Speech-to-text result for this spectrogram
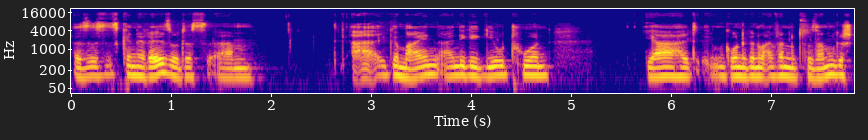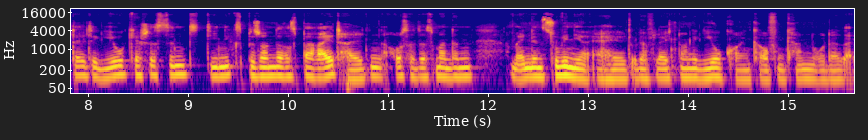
also es ist generell so, dass ähm, allgemein einige Geotouren ja halt im Grunde genommen einfach nur zusammengestellte Geocaches sind, die nichts Besonderes bereithalten, außer dass man dann am Ende ein Souvenir erhält oder vielleicht noch eine Geocoin kaufen kann oder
